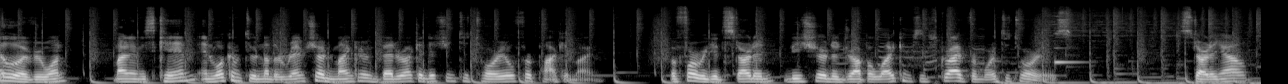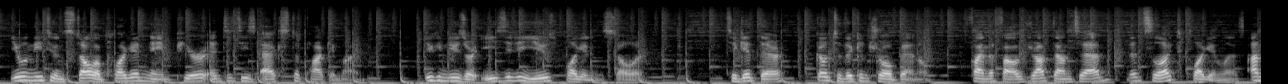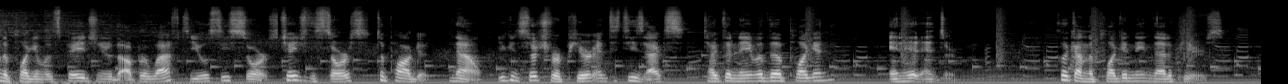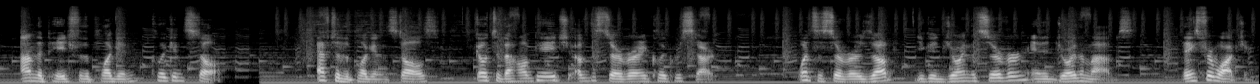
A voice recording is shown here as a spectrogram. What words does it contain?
Hello everyone, my name is Cam and welcome to another Ramshard Minecraft Bedrock Edition tutorial for PocketMine. Before we get started, be sure to drop a like and subscribe for more tutorials. Starting out, you will need to install a plugin named Pure Entities X to PocketMine. You can use our easy to use plugin installer. To get there, go to the control panel Find the Files drop-down tab, then select Plugin List. On the Plugin List page near the upper left, you will see Source. Change the source to Poggit. Now, you can search for Pure Entities X, type the name of the plugin, and hit Enter. Click on the plugin name that appears. On the page for the plugin, click Install. After the plugin installs, go to the home page of the server and click Restart. Once the server is up, you can join the server and enjoy the mobs. Thanks for watching.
